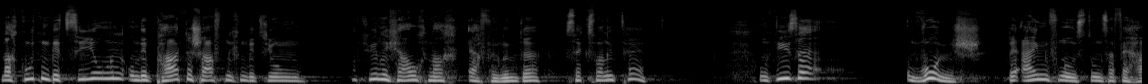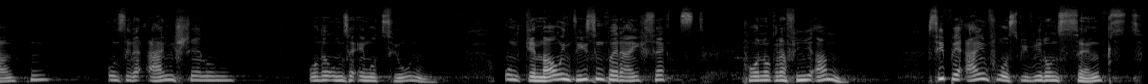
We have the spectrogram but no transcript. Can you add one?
nach guten Beziehungen und in partnerschaftlichen Beziehungen natürlich auch nach erfüllender Sexualität. Und dieser Wunsch beeinflusst unser Verhalten, unsere Einstellung oder unsere Emotionen. Und genau in diesem Bereich setzt Pornografie an. Sie beeinflusst, wie wir uns selbst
